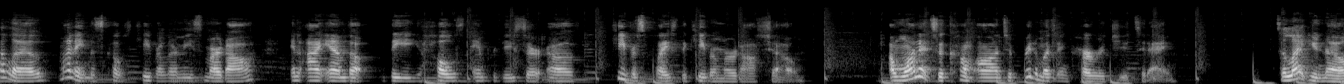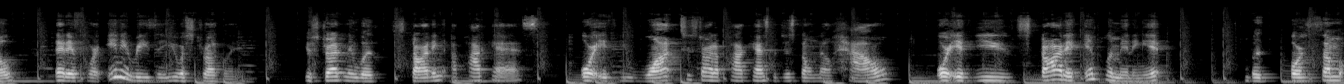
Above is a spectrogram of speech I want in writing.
Hello, my name is Coach Kiva Lernice Murdaugh, and I am the, the host and producer of Kiva's Place, the Kiva Murdaugh Show. I wanted to come on to pretty much encourage you today to let you know that if for any reason you are struggling, you're struggling with starting a podcast, or if you want to start a podcast but just don't know how, or if you've started implementing it, but for some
